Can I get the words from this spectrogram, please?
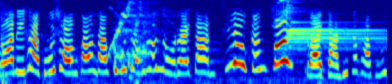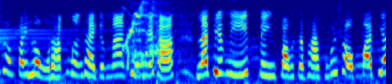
สวัสดีค่ะคุณผู้ชมต้อนรับคุณผู้ชมเข้าสู่รายการเที่ยวกันไป รายการที่จะพาคุณผู้ชมไปหลงรักเมืองไทยกันมากขึ้นนะคะ และทริปนี้ปิงปองจะพาคุณผู้ชมมาเที่ยว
